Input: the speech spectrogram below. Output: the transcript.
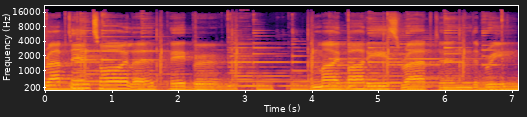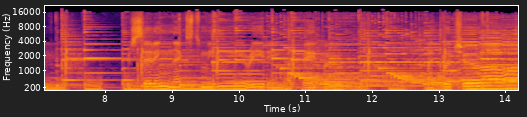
wrapped in toilet paper, and my body's wrapped in debris. You're sitting next to me reading a paper. I put your arm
